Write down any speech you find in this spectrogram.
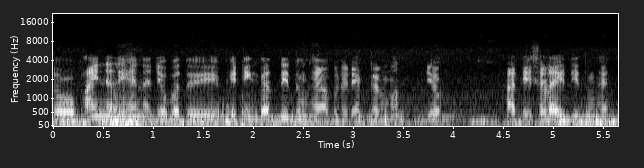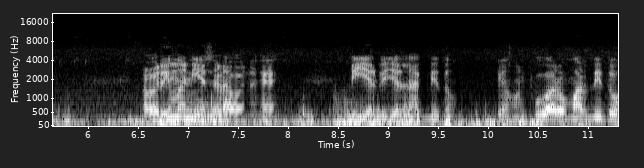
તો ફાઇનલી હે ને જો બધું ફિટિંગ કરી દીધું છે આપણે ટ્રેક્ટરમાં, જો હાથી ચડાવી દીધું છે હવે રીમાનીએ ચડાવવાના હે. ડીઝલ બીજલ નાખી દીધું, પેહુન ફુવારો મારી દીધો.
